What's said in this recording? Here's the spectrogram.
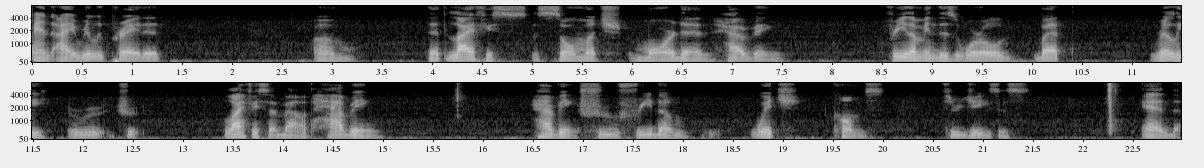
and I really pray that um that life is so much more than having freedom in this world, but really, r- tr- life is about having having true freedom, which comes through Jesus, and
